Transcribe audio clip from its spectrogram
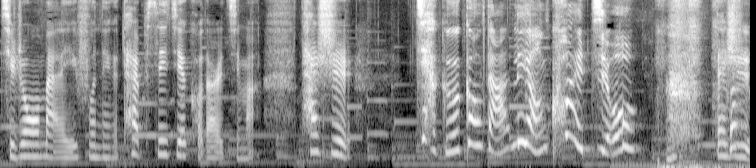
其中我买了一副那个 Type C 接口的耳机嘛，它是。价格高达两块九，但是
